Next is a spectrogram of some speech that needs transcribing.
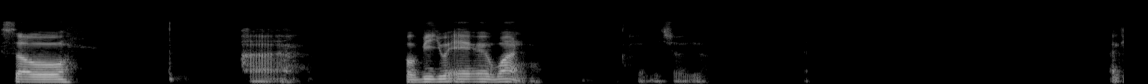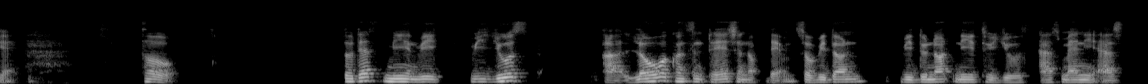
so uh, for VUAA1, let me show you. Okay, so so that means we we use a lower concentration of them, so we don't we do not need to use as many as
